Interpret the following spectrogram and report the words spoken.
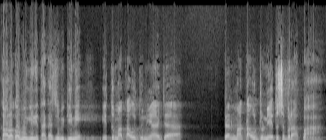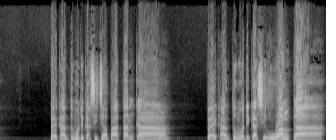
kalau kamu begini tak kasih begini. Itu mata dunia aja. Dan mata dunia itu seberapa? Baik antum mau dikasih jabatan kah? Baik antum mau dikasih uang kah?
